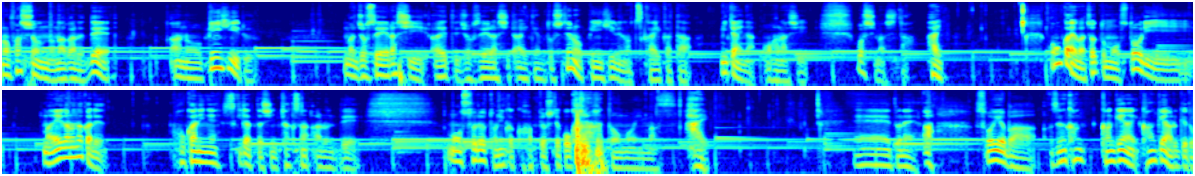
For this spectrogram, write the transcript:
のファッションの流れであのピンヒール。まあ、女性らしいあえて女性らしいアイテムとしてのピンヒールの使い方みたいなお話をしました。はい。今回はちょっともうストーリー、まあ、映画の中で他にね好きだったシーンたくさんあるんでもうそれをとにかく発表していこうかなと思います。はい。えっ、ー、とねあそういえば全然関係ない関係あるけど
